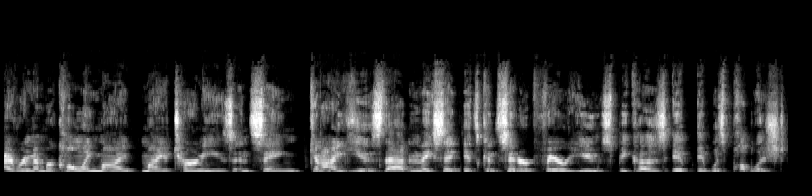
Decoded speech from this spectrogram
I remember calling my my attorneys and saying, "Can I use that?" And they said it's considered fair use because it it was published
